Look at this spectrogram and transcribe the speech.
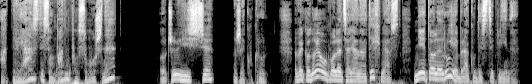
A gwiazdy są panu posłuszne? Oczywiście, rzekł król. Wykonują polecenia natychmiast. Nie toleruje braku dyscypliny.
